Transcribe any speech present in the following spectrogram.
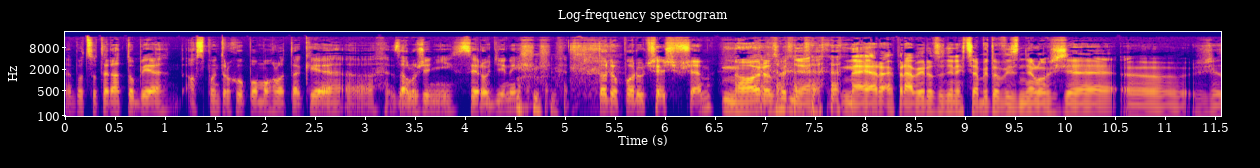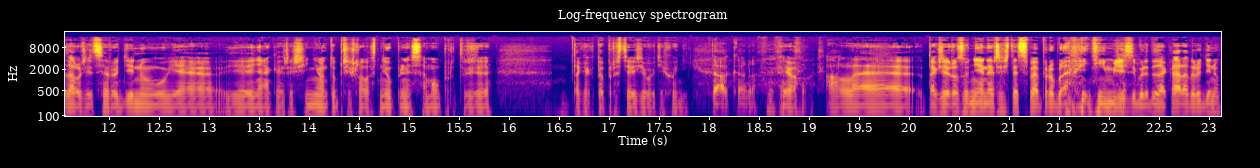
nebo co teda tobě aspoň trochu pomohlo, tak je uh, založení si rodiny. to doporučuješ všem? No, rozhodně. Ne, já právě rozhodně nechci, aby to vyznělo, že, uh, že založit si rodinu je, je nějaké řešení. On to přišlo vlastně úplně samo, protože uh, tak jak to prostě v životě chodí. Tak, ano. jo, ale takže rozhodně neřešte své problémy tím, že si budete zakládat rodinu,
